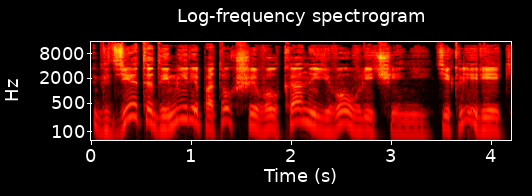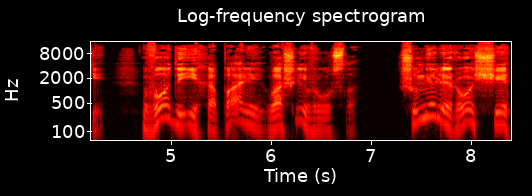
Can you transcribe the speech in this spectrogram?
Где-то дымили потухшие вулканы его увлечений, текли реки, воды их опали, вошли в русло. Шумели рощи,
